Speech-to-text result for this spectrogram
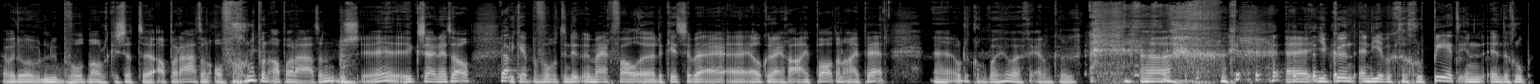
Waardoor nu bijvoorbeeld mogelijk is dat apparaten of groepen apparaten. Dus ik zei net al, Ja. ik heb bijvoorbeeld in, dit, in mijn geval, de kids hebben elk hun eigen iPod en iPad. Oh, dat klonk wel heel erg Adam Curry. Je kunt, en die heb ik gegroepeerd in, in de groep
